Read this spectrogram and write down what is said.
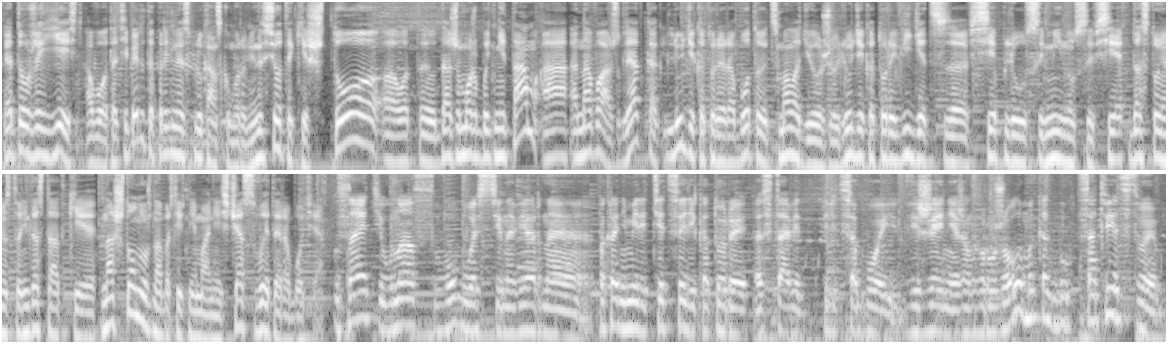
Это уже есть. А вот, а теперь это принято на республиканском уровне. Но все-таки, что а, вот э, даже может быть не там, а на ваш взгляд, как люди, которые работают с молодежью, люди, которые видят э, все плюсы, минусы, все достоинства, недостатки, на что нужно обратить внимание сейчас в этой работе? Знаете, у нас в области, наверное, по крайней мере, те цели, которые ставит перед собой движение Жангаружола, мы как бы соответствуем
